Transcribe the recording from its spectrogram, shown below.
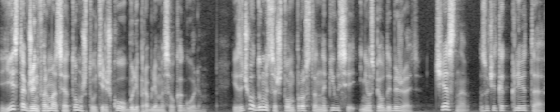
Есть также информация о том, что у Терешкова были проблемы с алкоголем. Из-за чего думается, что он просто напился и не успел добежать. Честно, звучит как клевета,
